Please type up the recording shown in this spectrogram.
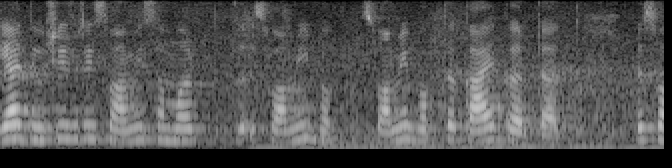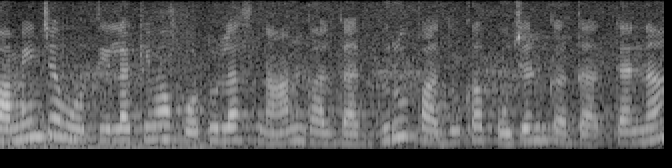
या दिवशी श्री स्वामी समर्थ स्वामी भक्त स्वामी भक्त काय करतात? तर स्वामींच्या मूर्तीला किंवा फोटोला स्नान घालतात गुरुपादुका पूजन करतात त्यांना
